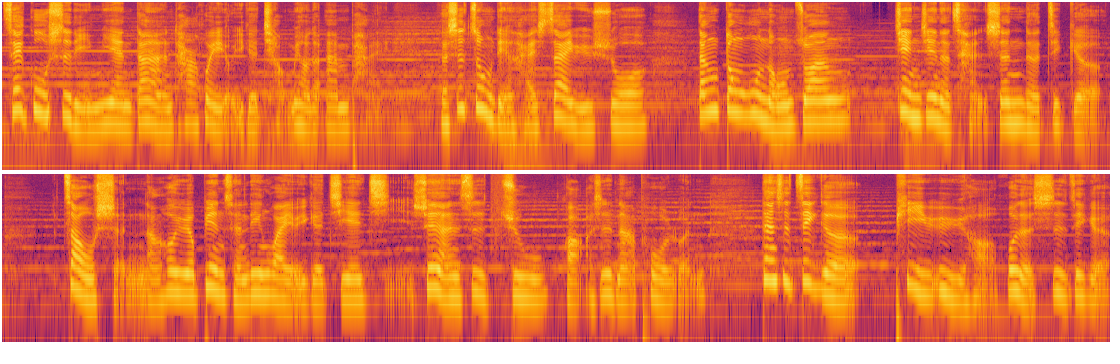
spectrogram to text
在故事里面，当然他会有一个巧妙的安排，可是重点还是在于说，当动物农庄渐渐的产生的这个。造神，然后又变成另外有一个阶级，虽然是猪哈，是拿破仑，但是这个譬喻哈，或者是这个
